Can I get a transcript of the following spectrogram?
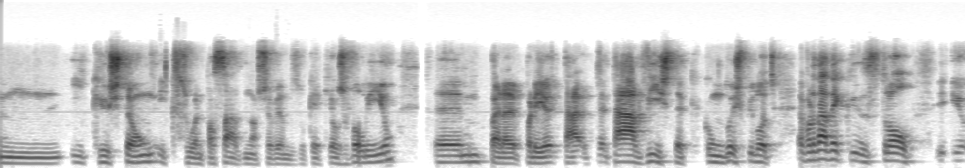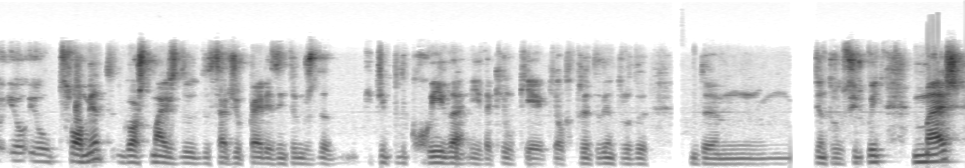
um, e que estão, e que se o ano passado nós sabemos o que é que eles valiam, um, para, para está, está à vista que com dois pilotos, a verdade é que Stroll, eu, eu, eu pessoalmente gosto mais de, de Sérgio Pérez em termos de, do tipo de corrida e daquilo que, é, que ele representa dentro de, de, dentro do circuito, mas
